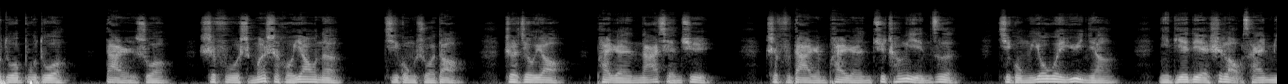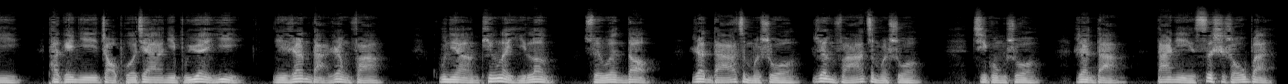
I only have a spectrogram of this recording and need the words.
多不多。大人说：“师傅什么时候要呢？”济公说道：“这就要派人拿钱去。”知府大人派人去称银子。济公又问玉娘：“你爹爹是老财迷，他给你找婆家，你不愿意，你认打认罚？”姑娘听了一愣，遂问道：“认打怎么说？认罚怎么说？”济公说：“认打。”打你四十手板，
